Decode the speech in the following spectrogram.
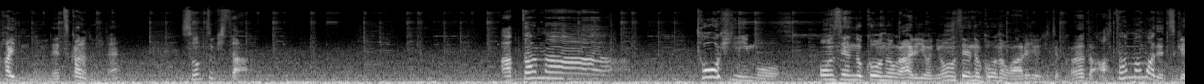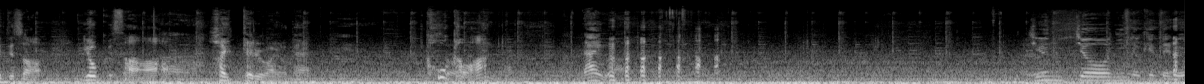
入るのよね浸かるのよね。その時さ頭頭皮にも温泉の効能があるように温泉の効能があるようにってあなた頭までつけてさよくさうん。入ってるわよね。効果はあんの？ないわ順調に抜けてる。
